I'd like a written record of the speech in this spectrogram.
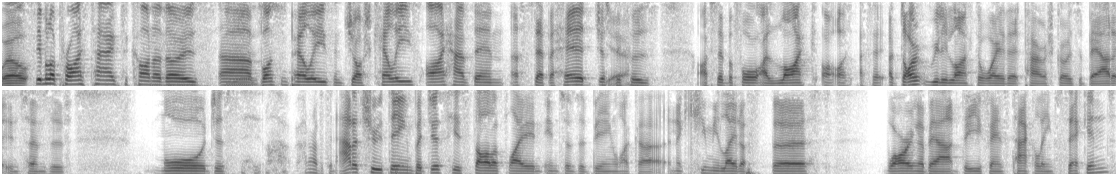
Well- similar price tag to kind of those uh, Yes. Bontempellis and Josh Kellys. I have them a step ahead just Yeah. because I've said before I like. I, I say I don't really like the way that Parish goes about it in terms of more just I don't know if it's an attitude thing, but just his style of play in, in terms of being like a, an accumulator first, worrying about defense, tackling second.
